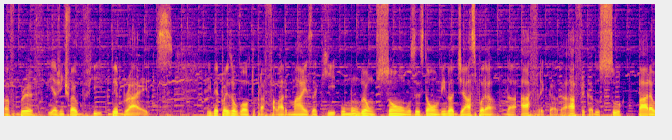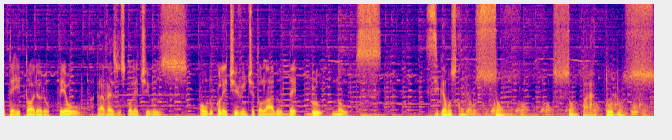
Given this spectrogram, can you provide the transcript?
of Breath, e a gente vai ouvir The Brides. E depois eu volto para falar mais aqui. O mundo é um som, vocês estão ouvindo a diáspora da África, da África do Sul, para o território europeu, através dos coletivos, ou do coletivo intitulado The Blue Notes. Sigamos com som, som para todos.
